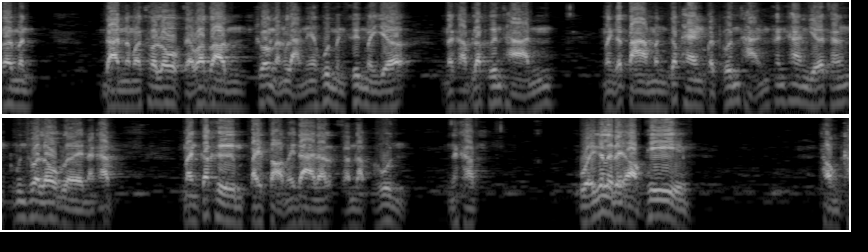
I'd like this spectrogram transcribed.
ก็มันดันออกมาทั่วโลก แต่ว่าตอนช่วงหลังๆเนี่ยหุ้นมันขึ้นมาเยอะนะครับ แล้วพื้นฐานมันก็ตามมันก็แพงกว่าพื้นฐานค่อนข้างเยอะทั้งหุ้นทั่วโลกเลยนะครับ มันก็คือไปต่อไม่ได้แล้วสำหรับหุ้นนะครับ หวยก็เลยไปออกที่ทองค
